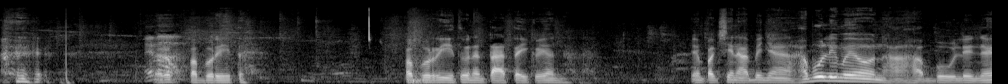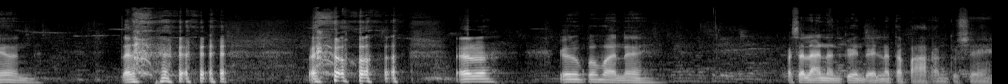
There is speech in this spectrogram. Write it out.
Pero paborito. Paborito ng tatay ko yan. Yung pag sinabi niya, habulin mo yon, hahabulin niya yun. Pero, pero, ganun pa man eh. Kasalanan ko yun dahil natapakan ko siya. eh.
